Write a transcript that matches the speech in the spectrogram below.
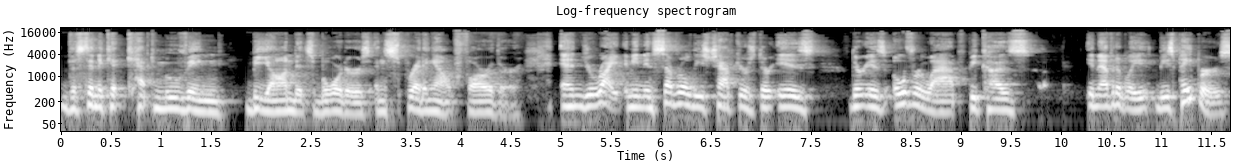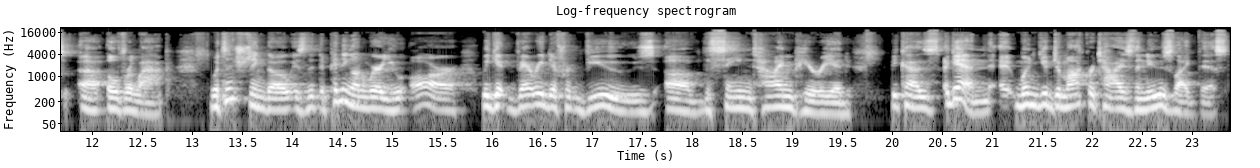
the syndicate kept moving beyond its borders and spreading out farther. And you're right. I mean, in several of these chapters, there is there is overlap because inevitably these papers uh, overlap. What's interesting though is that depending on where you are, we get very different views of the same time period. Because again, eh, when you democratize the news like this,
